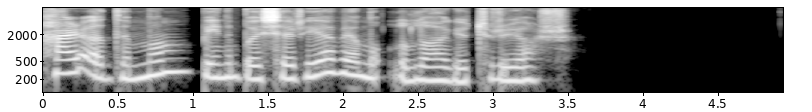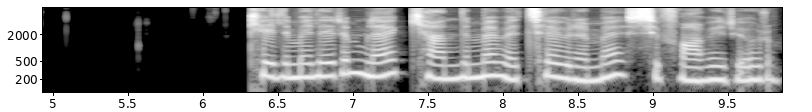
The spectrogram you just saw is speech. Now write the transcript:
Her adımım beni başarıya ve mutluluğa götürüyor. Kelimelerimle kendime ve çevreme şifa veriyorum.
